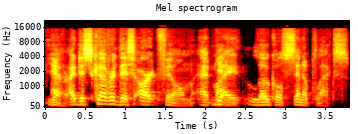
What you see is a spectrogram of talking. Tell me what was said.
yeah, ever. I discovered this art film at my local Cineplex.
